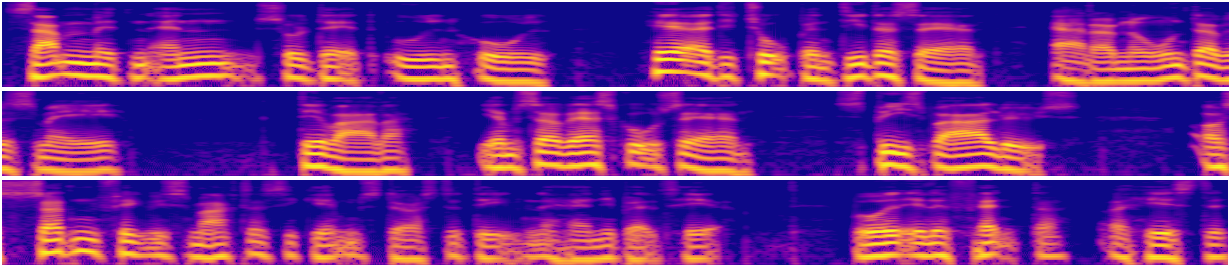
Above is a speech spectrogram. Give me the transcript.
sammen med den anden soldat uden hoved. Her er de to banditter, sagde han. Er der nogen, der vil smage? Det var der. Jamen så værsgo, sagde han. Spis bare løs. Og sådan fik vi smagt os igennem størstedelen af Hannibals her. Både elefanter og heste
